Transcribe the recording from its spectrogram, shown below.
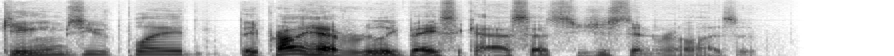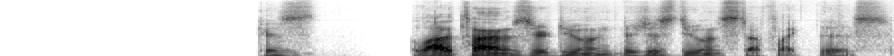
games you've played, they probably have really basic assets. You just didn't realize it. Because a lot of times they're doing, they're just doing stuff like this,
